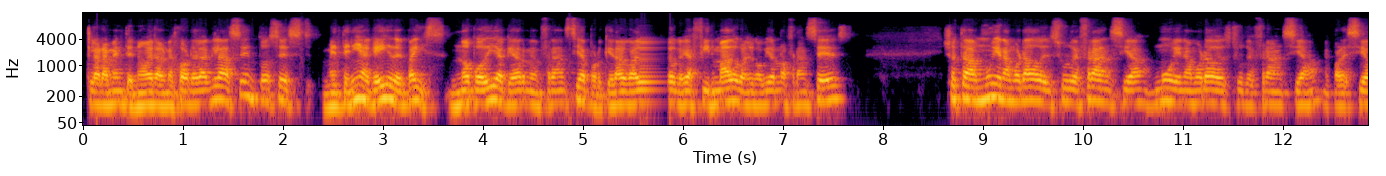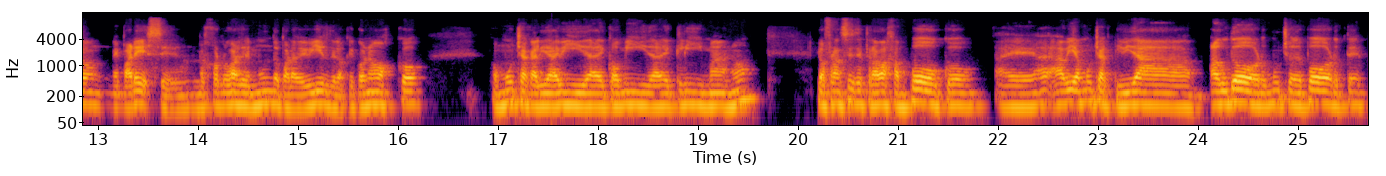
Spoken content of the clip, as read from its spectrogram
claramente no era el mejor de la clase, entonces me tenía que ir del país. No podía quedarme en Francia porque era algo, que había firmado con el gobierno francés. Yo estaba muy enamorado del sur de Francia, muy enamorado del sur de Francia. Me parecía, me parece, el mejor lugar del mundo para vivir, de los que conozco, con mucha calidad de vida, de comida, de clima, ¿no? Los franceses trabajan poco, eh, había mucha actividad outdoor, mucho deporte.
